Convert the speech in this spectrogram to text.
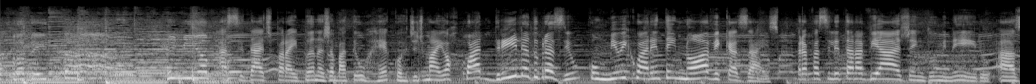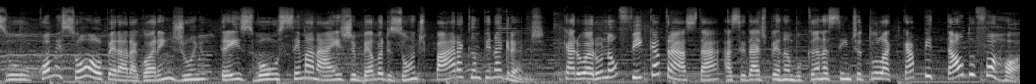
Preguiçosa pra deitar a cidade paraibana já bateu o recorde de maior quadrilha do Brasil, com 1.049 casais. Para facilitar a viagem do mineiro, a Azul começou a operar agora em junho três voos semanais de Belo Horizonte para Campina Grande. Caruaru não fica atrás, tá? A cidade pernambucana se intitula Capital do Forró.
